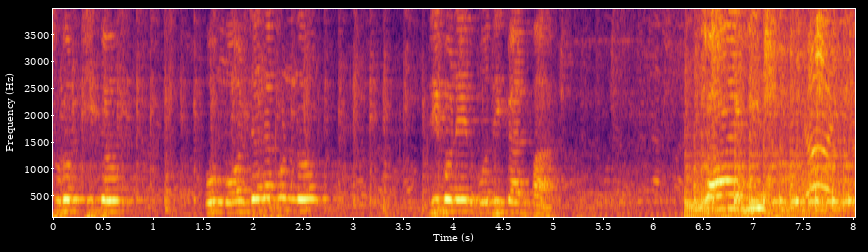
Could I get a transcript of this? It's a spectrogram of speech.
সুরক্ষিত ও মর্যাদাপূর্ণ জীবনের অধিকার পাক। জয় হিন্দ।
